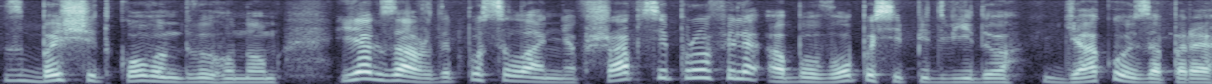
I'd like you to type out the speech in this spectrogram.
з безщітковим двигуном. Як завжди, посилання в шапці профіля або в описі під відео. Дякую за перегляд.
